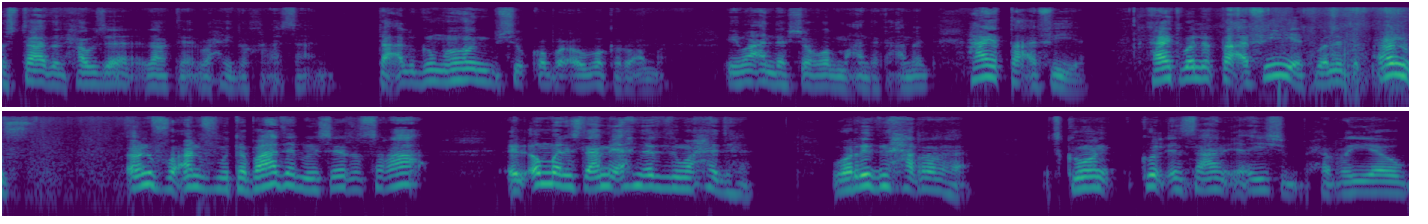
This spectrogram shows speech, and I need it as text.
أستاذ الحوزة ذاك الوحيد الخراساني. تعال قوم هون بشو قبر أبو بكر وعمر. إيه ما عندك شغل ما عندك عمل. هاي الطائفية. هاي تولد طائفية تولد عنف. عنف وعنف متبادل ويصير صراع. الأمة الإسلامية إحنا نريد نوحدها ونريد نحررها. تكون كل إنسان يعيش بحرية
